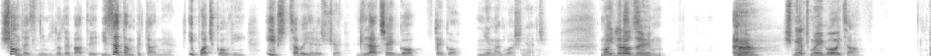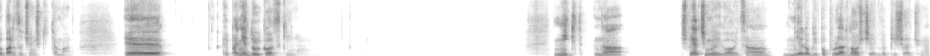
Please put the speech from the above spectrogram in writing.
siądę z nimi do debaty i zadam pytanie i Płaczkowi, i całej reszcie, dlaczego tego nie nagłaśniacie. Moi drodzy, śmierć mojego ojca to bardzo ciężki temat. E, Panie Dulkowski, nikt na śmierci mojego ojca nie robi popularności, jak wy piszecie.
